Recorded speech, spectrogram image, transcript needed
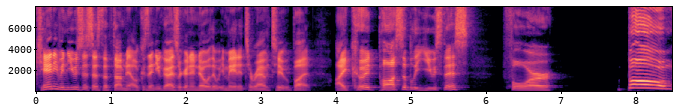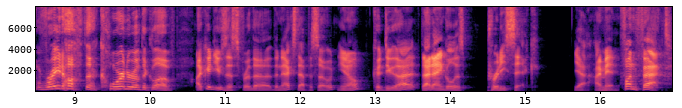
can't even use this as the thumbnail, because then you guys are going to know that we made it to round two, but I could possibly use this for... Boom! Right off the corner of the glove. I could use this for the, the next episode, you know? Could do that. That angle is pretty sick. Yeah, I'm in. Fun fact,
